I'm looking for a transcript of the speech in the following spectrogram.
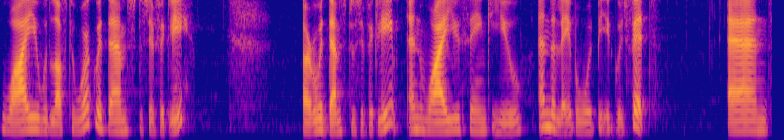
why you would love to work with them specifically, or with them specifically, and why you think you and the label would be a good fit. And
